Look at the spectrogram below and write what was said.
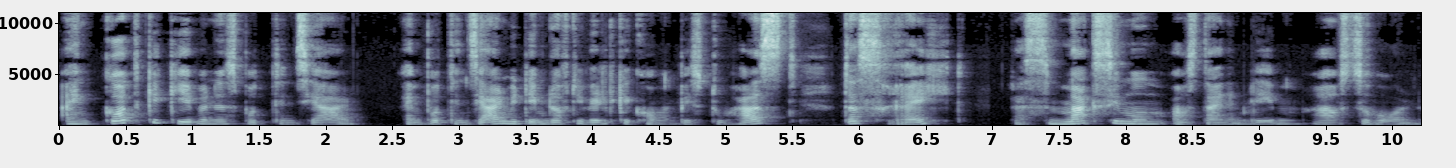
ein gottgegebenes Potenzial. Ein Potenzial, mit dem du auf die Welt gekommen bist. Du hast das Recht, das Maximum aus deinem Leben rauszuholen.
